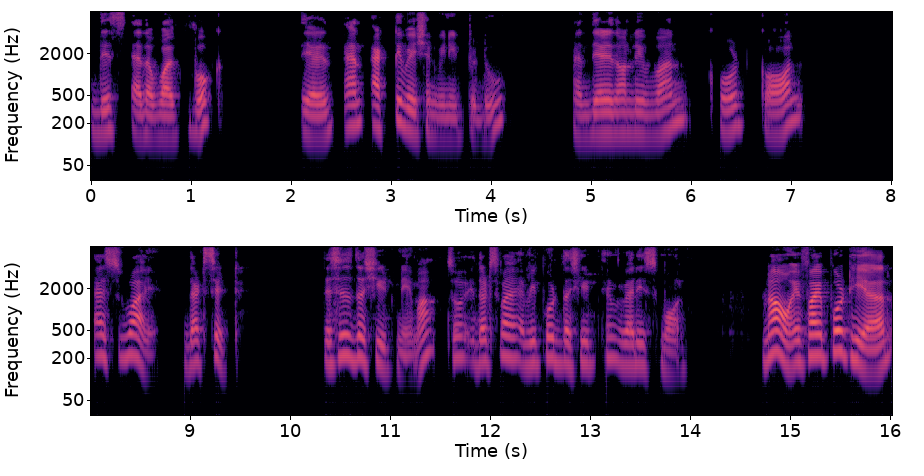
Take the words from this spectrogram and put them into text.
this as a workbook. There is an activation we need to do and there is only one code call sy that's it. This is the sheet name huh? so that's why we put the sheet name very small. Now if i put here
